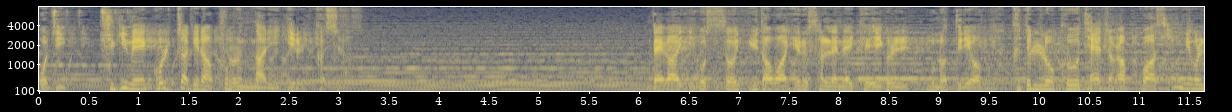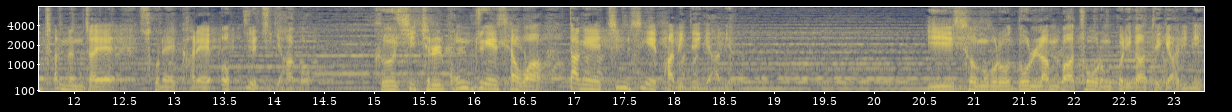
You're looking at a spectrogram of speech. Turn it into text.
오직 죽임의 골짜기라 부르는 날이 이를 것이라. 내가 이곳서 유다와 예루살렘의 계획을 무너뜨려 그들로 그 대적압과 생명을 찾는 자의 손에 칼에 엎드려지게 하고 그 시체를 공중에 세워 땅의 짐승의 밥이 되게 하며 이 성읍으로 놀람과 조롱거리가 되게 하리니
